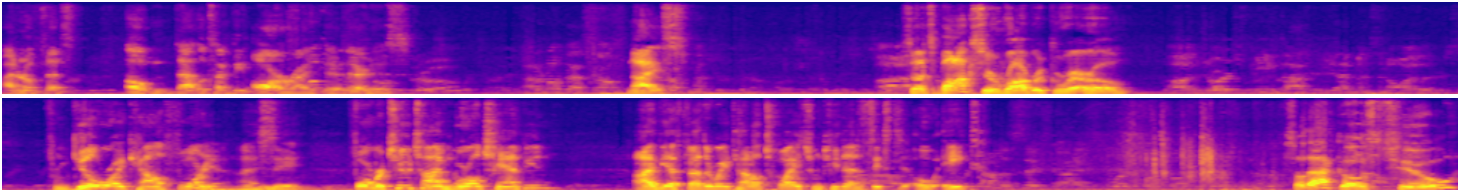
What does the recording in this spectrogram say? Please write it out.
I don't know if that's. Oh, that looks like the R right there. There it is. Nice. So that's boxer Robert Guerrero from Gilroy, California. I see. Former two-time world champion, IBF featherweight title twice from 2006 to 08. Down to six, guys. We're so close to finishing the first So that goes to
